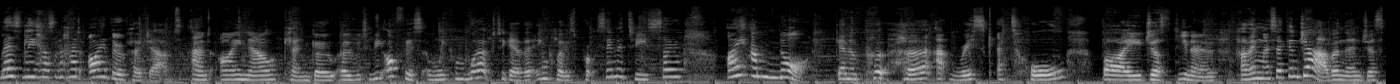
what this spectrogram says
Leslie hasn't had either of her jabs and I now can go over to the office and we can work together in close proximity. So I am not going to put her at risk at all by just, you know, having my second jab and then just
